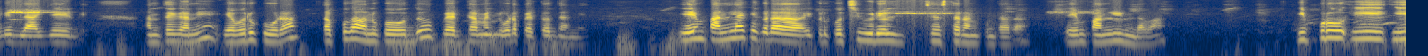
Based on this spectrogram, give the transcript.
ఐడి బ్లాక్ చేయండి. అంతేగాని ఎవరు కూడా తప్పుగా అనుకోవద్దు బ్యాడ్ కామెంట్లు కూడా పెట్టొద్దండి. ఏం పని లేక ఇక్కడ ఇక్కడికి వచ్చి వీడియోలు చేస్తారనుకుంటారా? ఏం పనులు ఉండవా? ఇప్పుడు ఈ ఈ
